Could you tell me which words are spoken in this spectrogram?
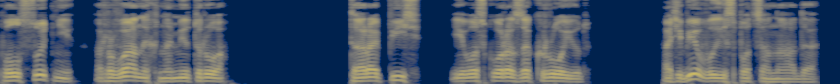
полсотни рваных на метро. Торопись, его скоро закроют. А тебе выспаться надо.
